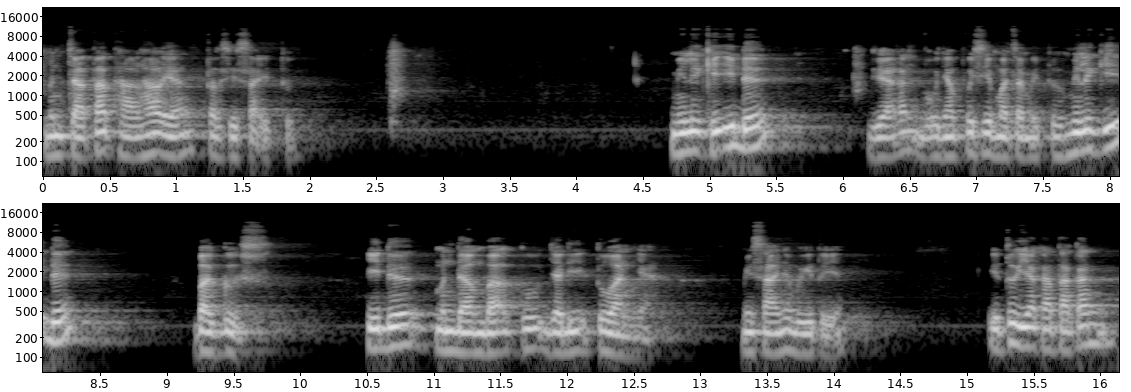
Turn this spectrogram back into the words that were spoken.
mencatat hal-hal yang tersisa itu miliki ide, dia kan punya puisi macam itu, miliki ide, bagus. Ide mendambaku jadi tuannya. Misalnya begitu ya. Itu ia katakan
